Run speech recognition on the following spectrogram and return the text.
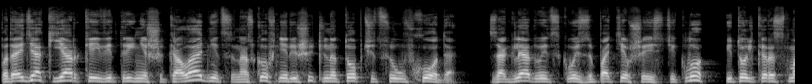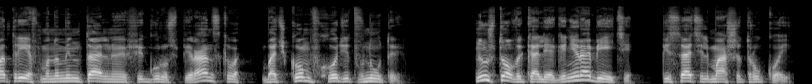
Подойдя к яркой витрине шоколадницы, Носков нерешительно топчется у входа заглядывает сквозь запотевшее стекло и, только рассмотрев монументальную фигуру Спиранского, бочком входит внутрь. «Ну что вы, коллега, не робейте!» Писатель машет рукой.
